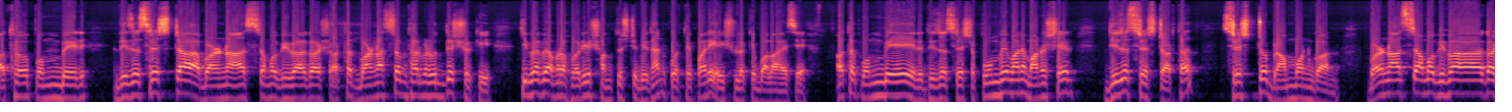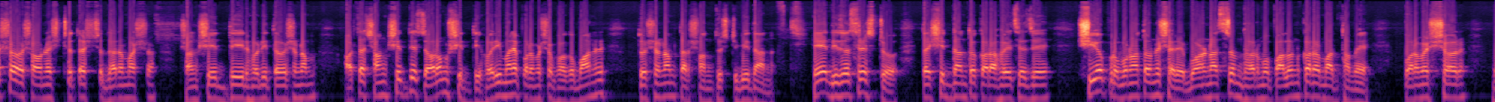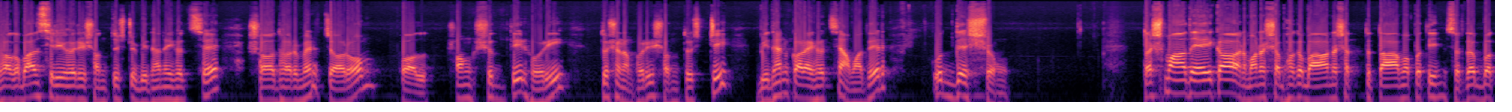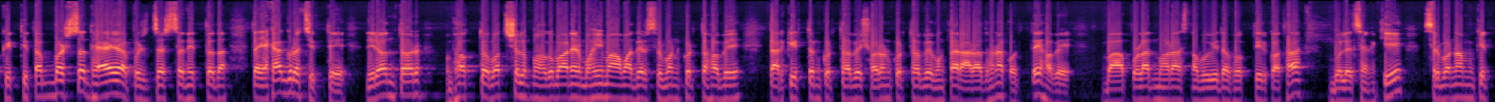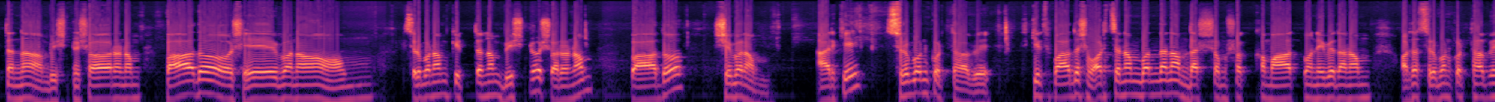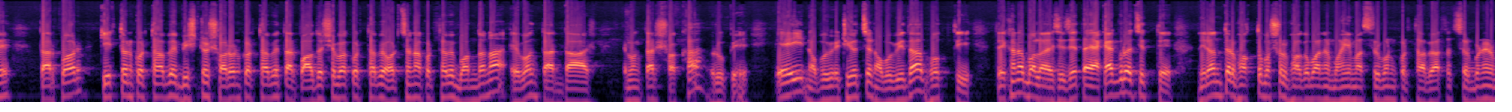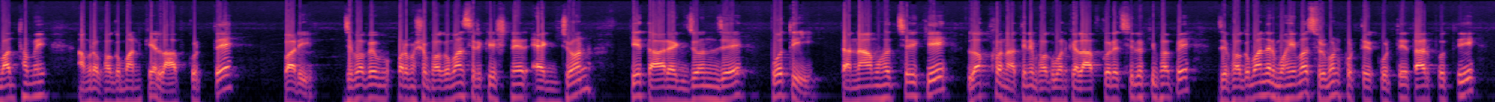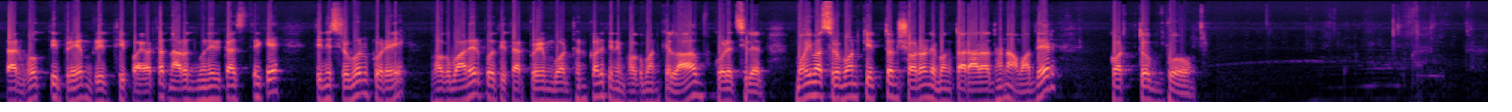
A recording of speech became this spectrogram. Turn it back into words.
অথ পম্বের দ্বিজশ্রেষ্ঠ বর্ণাশ্রম বিভাগ অর্থাৎ বর্ণাশ্রম ধর্মের উদ্দেশ্য কি? কীভাবে আমরা হরির সন্তুষ্টি বিধান করতে পারি? এই শ্লোকে বলা হয়েছে। অথ পম্বের দ্বিজশ্রেষ্ঠ, পম্বে মানে মানুষের দ্বিজশ্রেষ্ঠ, অর্থাৎ শ্রেষ্ঠ ব্রাহ্মণগণ। বর্ণাশ্রম বিভাগ সনিষ্ঠিত ধর্মস্য সংসিদ্ধির হরিতোষণম। অর্থাৎ সংসিদ্ধির চরম সিদ্ধি, হরি মানে পরমেশ্বর ভগবানের তোষণম, তার সন্তুষ্টি বিধান। হে দ্বিজশ্রেষ্ঠ, তাই সিদ্ধান্ত করা হয়েছে যে স্বীয় প্রবণতা অনুসারে বর্ণাশ্রম ধর্ম পালন করার মাধ্যমে পরমেশ্বর ভগবান শ্রীহরির সন্তুষ্ট বিধানই হচ্ছে স্বধর্মের চরম ফল। সংশুদ্ধির হরি তোষণম, হরির সন্তুষ্টি বিধান করাই হচ্ছে আমাদের উদ্দেশ্য। তস্মাদেকান মনুষ্য ভগবান সত্যতামপতি শ্রোতব্য কীর্তিতব্যস্য ধ্যায় পূজ্যস্য নিত্যদা তাই একাগ্র চিত্তে নিরন্তর ভক্ত বৎসল ভগবানের মহিমা আমাদের শ্রবণ করতে হবে, তার কীর্তন করতে হবে, স্মরণ করতে হবে এবং তার আরাধনা করতে হবে। বা প্রহ্লাদ মহারাজ নববিধ ভক্তির কথা বলেছেন কি, শ্রবণম কীর্তনম বিষ্ণু শরণম পাদ সেবনম। শ্রবণম কীর্তনম বিষ্ণু শরণম পাদ সেবনম। আর কি, শ্রবণ করতে হবে। পাদশ অর্চনম বন্দনম, দাস্যম সক্ষম আত্মনিবেদনম। অর্থাৎ শ্রবণ করতে হবে, তারপর কীর্তন করতে হবে, বিষ্ণু স্মরণ করতে হবে, তার পাদসেবা করতে হবে, অর্চনা করতে হবে, বন্দনা এবং তার দাস এবং তার সখা রূপে। এই নব, এটি হচ্ছে নববিধা ভক্তি। তো এখানে বলা হয়েছে যে তাই একাগ্র চিত্তে নিরন্তর ভক্তবসল ভগবানের মহিমা শ্রবণ করতে হবে। অর্থাৎ শ্রবণের মাধ্যমে আমরা ভগবানকে লাভ করতে পারি। যেভাবে পরমেশ্বর ভগবান শ্রীকৃষ্ণের একজন কে, তার একজন যে পতি তার নাম হচ্ছে কি? লক্ষণা তিনি ভগবানকে লাভ করেছিল কীভাবে? যে ভগবানের মহিমা শ্রবণ করতে করতে তার প্রতি তার ভক্তি, প্রেম বৃদ্ধি পায়। অর্থাৎ নারদ মুনির কাছ থেকে তিনি শ্রবণ করে ভগবানের প্রতি তার প্রেম বর্ধন করে তিনি ভগবানকে লাভ করেছিলেন। মহিমা শ্রবণ, কীর্তন, স্মরণ এবং তার আরাধনা আমাদের কর্তব্য।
